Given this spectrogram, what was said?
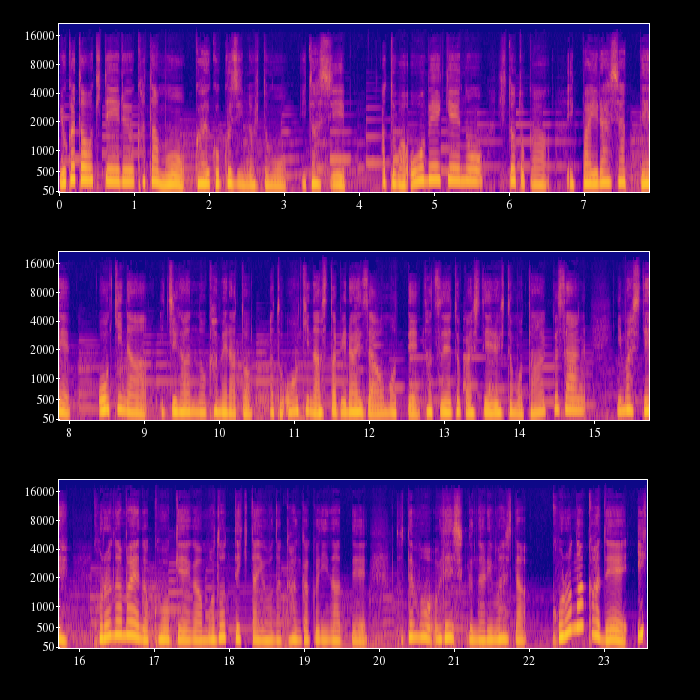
浴衣を着ている方も外国人の人もいたしあとは欧米系の人とかいっぱいいらっしゃって大きな一眼のカメラとあと大きなスタビライザーを持って撮影とかしている人もたくさんいましてコロナ前の光景が戻ってきたような感覚になってとても嬉しくなりました。コロナ禍で1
